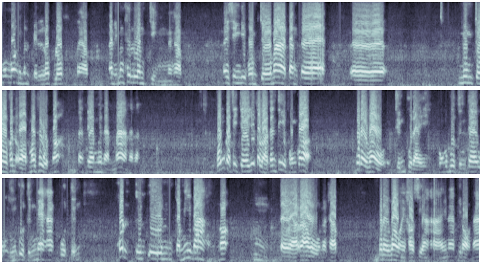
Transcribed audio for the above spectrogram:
มุมมองที่มันเป็นลบๆนะครับ อันนี้มันคือเรื่องจริงนะครับ ในสิ่งที่ผมเจอมาตั้งแต่เออนุ่มโจเพิ่นออกมาพูดเนาะตั้งแต่มือหนันมานั่นแหละผมก็สิเจออยู่ตลอดทั้งที่ผมก็บ่ได้ว้าถึงผู้ใด ผมก็พูดถึงแต่อุ้งอิงพูดถึงแม่ฮักพูดถึง คนอื่นๆก็มีบ้าง เนาะอืม แต่เรานะครับบ่ได้ว้าให้เขาเสียหายนะ พี่น้องนะ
